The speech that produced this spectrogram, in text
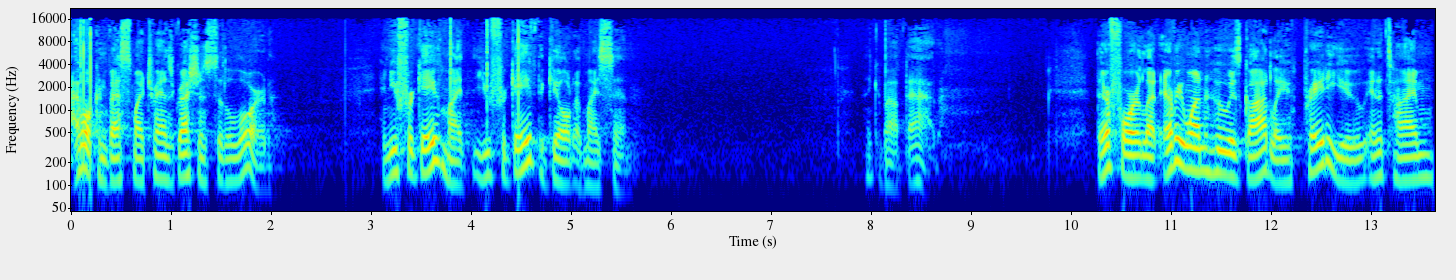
I will confess my transgressions to the Lord. And you forgave, my, you forgave the guilt of my sin. Think about that. Therefore, let everyone who is godly pray to you in a time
